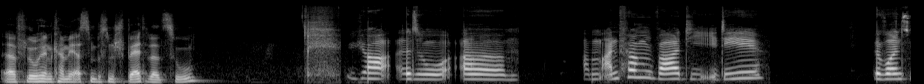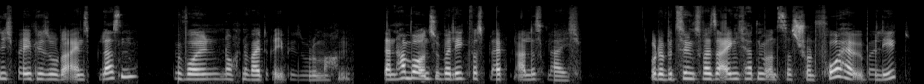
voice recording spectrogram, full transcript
äh, Florian kam ja erst ein bisschen später dazu. Ja, also äh, am Anfang war die Idee, wir wollen es nicht bei Episode 1 belassen, wir wollen noch eine weitere Episode machen. Dann haben wir uns überlegt, was bleibt denn alles gleich? Oder beziehungsweise eigentlich hatten wir uns das schon vorher überlegt.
